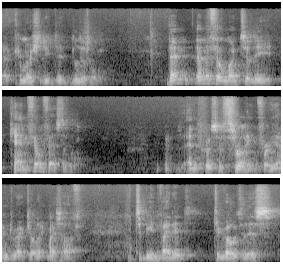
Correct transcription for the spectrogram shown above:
uh, commercially did little. Then, then the film went to the Cannes Film Festival and of course it was thrilling for a young director like myself to be invited to go to this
